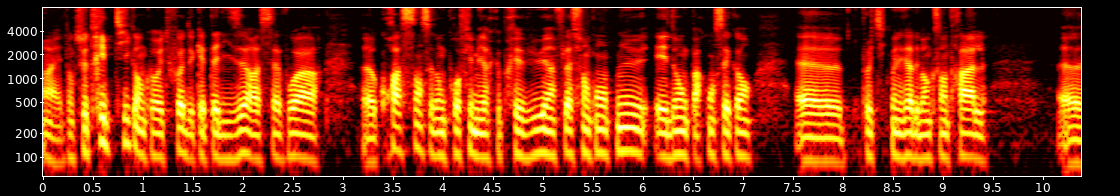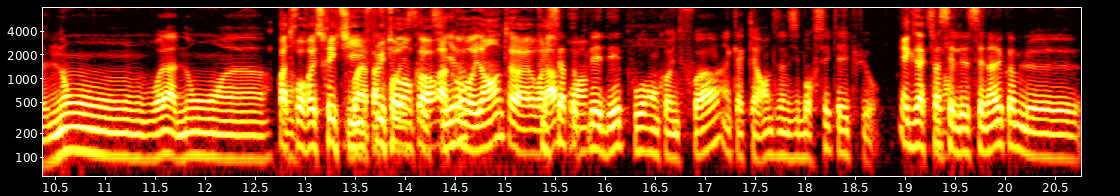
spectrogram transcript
Ouais, donc ce triptyque, encore une fois, de catalyseurs, à savoir euh, croissance et donc profit meilleur que prévu, inflation contenue et donc par conséquent politique monétaire des banques centrales non, voilà, non. pas trop restrictive, plutôt encore accommodante. voilà, ça peut plaider pour encore une fois un CAC 40 des indices boursiers qui aillent plus haut. Exactement. Ça c'est le scénario comme le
